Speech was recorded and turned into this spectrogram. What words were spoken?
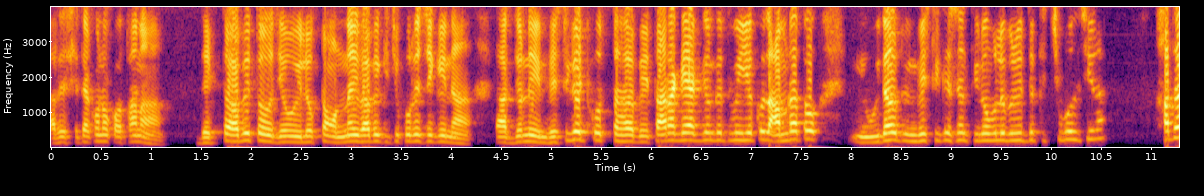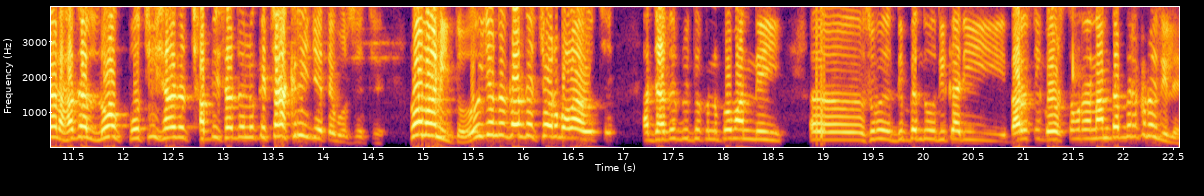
আরে, সেটা কোনো কথা না। দেখতে হবে তো যে ওই লোকটা অন্যায়ভাবে কিছু করেছে কি না তার জন্য ইনভেস্টিগেট করতে হবে। তার আগে একজনকে তুমি ইয়ে করলে। আমরা তো উইদাউট ইনভেস্টিগেশন তৃণমূলের বিরুদ্ধে কিছু বলছি না। হাজার হাজার লোক পঁচিশ হাজার ছাব্বিশ হাজার লোকে চাকরি যেতে বসেছে প্রমাণিত ওই জন্য তাদের চোর বলা হচ্ছে। আর যাদের বিরুদ্ধে কোনো প্রমাণ নেই দিব্যেন্দু অধিকারী ভারতী ঘোষ তোমরা নামটা বের করে দিলে।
